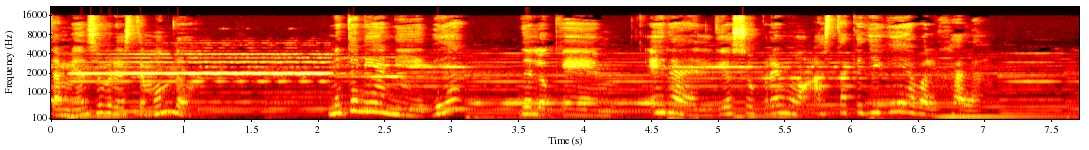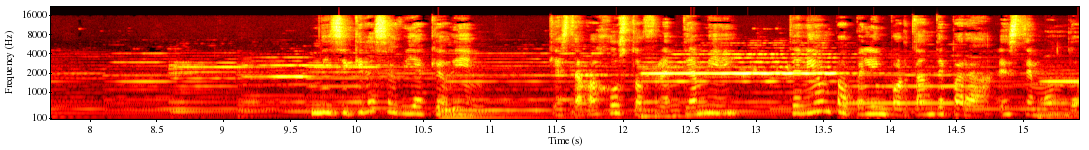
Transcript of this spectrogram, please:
También sobre este mundo. No tenía ni idea de lo que era el dios supremo hasta que llegué a Valhalla. Ni siquiera sabía que Odín, que estaba justo frente a mí, tenía un papel importante para este mundo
